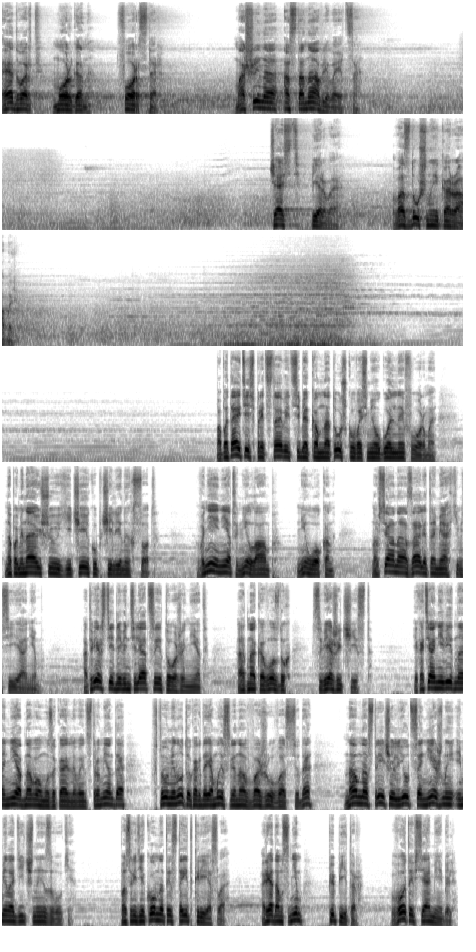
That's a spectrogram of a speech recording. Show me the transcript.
Эдвард Морган Форстер. Машина останавливается. Часть первая. Воздушный корабль. Попытайтесь представить себе комнатушку восьмиугольной формы, напоминающую ячейку пчелиных сот. В ней нет ни ламп, ни окон, но вся она залита мягким сиянием. Отверстий для вентиляции тоже нет, однако воздух свежий чист. И хотя не видно ни одного музыкального инструмента, в ту минуту, когда я мысленно ввожу вас сюда — нам навстречу льются нежные и мелодичные звуки. Посреди комнаты стоит кресло. Рядом с ним пюпитр. Вот и вся мебель.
